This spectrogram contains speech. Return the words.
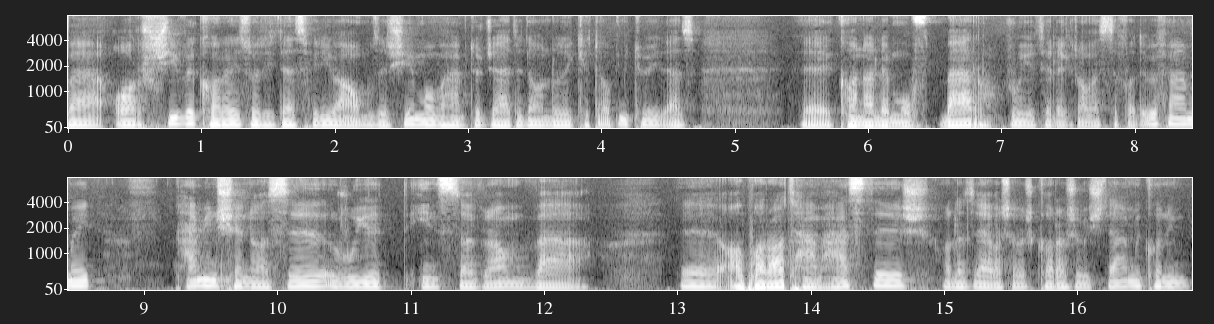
و آرشیو کارهای صوتی تصویری و آموزشی ما و همینطور جهت دانلود کتاب می‌تونید از کانال مفبر روی تلگرام استفاده بفرمایید. همین شناسه روی اینستاگرام و آپارات هم هستش. حالا یواش یواش کاراشو بیشتر می‌کنیم.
